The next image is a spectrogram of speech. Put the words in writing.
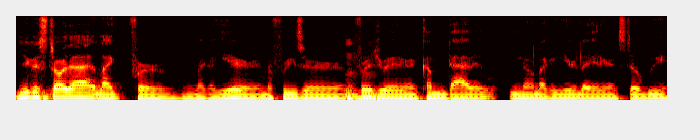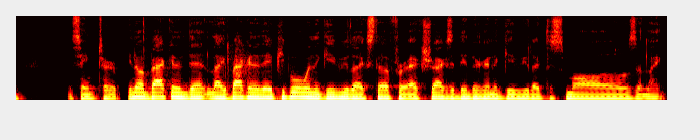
You can store that like for like a year in the freezer, the Mhm. refrigerator, and come and dab it. You know, like a year later, and still be the same terp. You know, back in the day, like back in the day, people when they give you like stuff for extracts, they think they're gonna give you like the smalls and like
